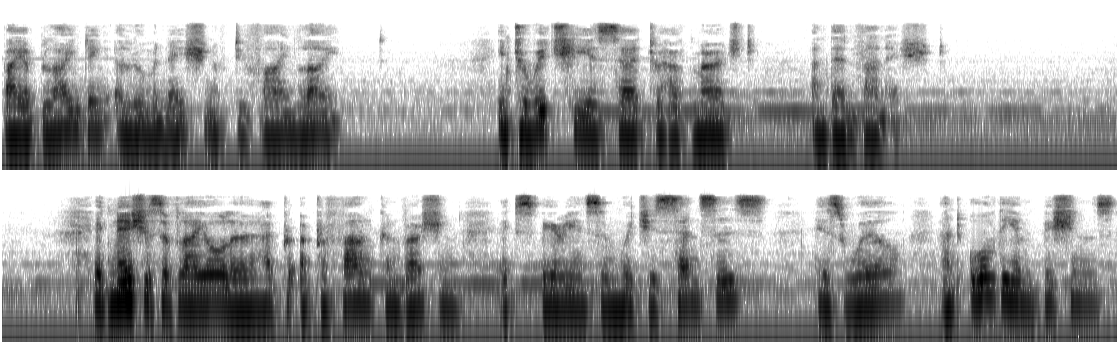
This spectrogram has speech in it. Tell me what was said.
by a blinding illumination of divine light, into which he is said to have merged and then vanished. Ignatius of Loyola had a profound conversion experience in which his senses, his will, and all the ambitions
